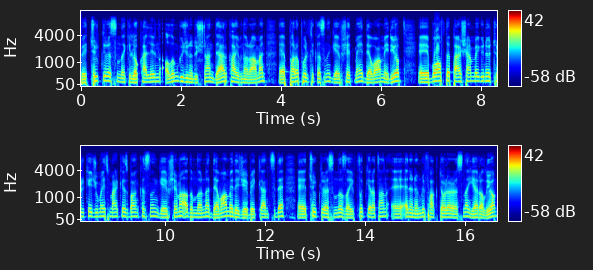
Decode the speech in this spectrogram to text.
ve Türk lirasındaki lokallerin alım gücünü düşüren değer kaybına rağmen e, para politikasını gevşetmeye devam ediyor. E, bu hafta Perşembe günü Türkiye Cumhuriyeti Merkez Bankası'nın gevşeme adımlarına devam edeceği beklentisi de e, Türk lirasında zayıflık yaratan e, en önemli faktörler arasında yer alıyor.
